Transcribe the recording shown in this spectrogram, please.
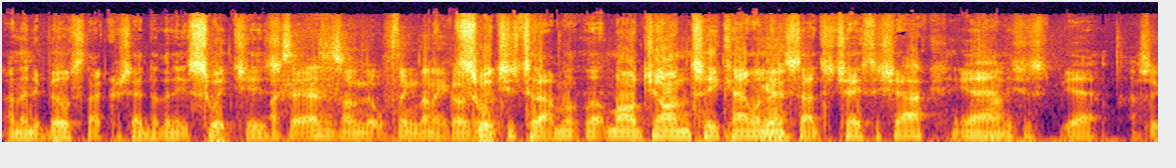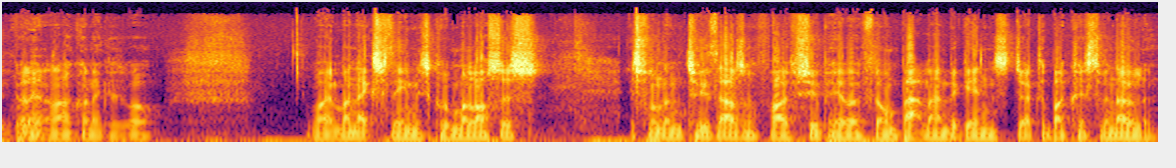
and then it builds to that crescendo. Then it switches, Like I say, it has its own little thing, doesn't it? It goes on. switches to that little more jaunty kind when Yeah. they start to chase the shark. Yeah, and it's just yeah. Absolutely brilliant and iconic as well. Right, my next theme is called Molossus. It's from the 2005 superhero film Batman Begins, directed by Christopher Nolan.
